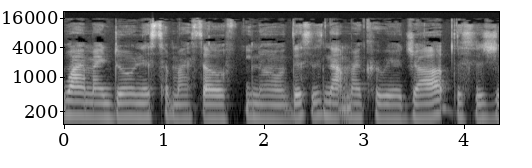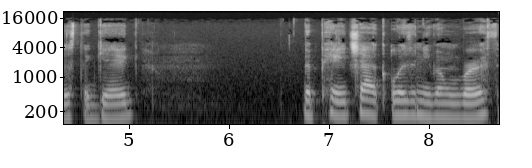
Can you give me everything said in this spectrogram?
why am I doing this to myself? You know, this is not my career job, this is just a gig. The paycheck wasn't even worth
